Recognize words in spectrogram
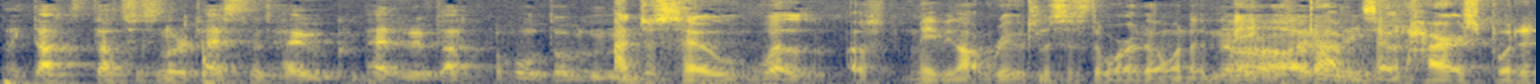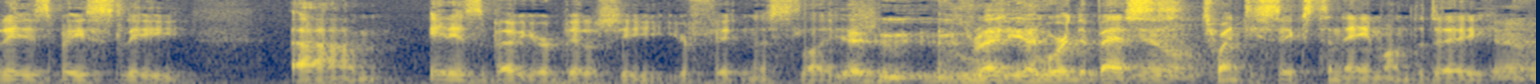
like that's that's just another testament to how competitive that whole Dublin. and just how well uh, maybe not ruthless is the word. I don't want to No, make Gavin sound harsh, but it is basically um, it is about your ability, your fitness. Like Yeah, who- who's who, ready who at- are the best you know. twenty six to name on the day. yeah.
